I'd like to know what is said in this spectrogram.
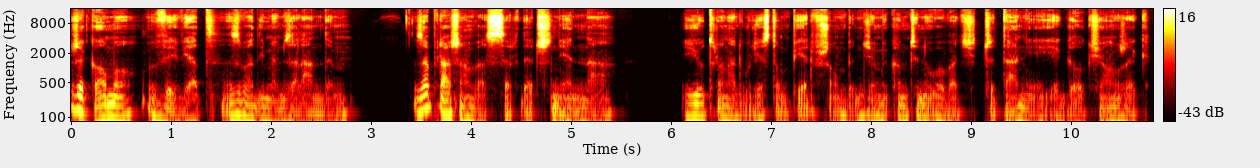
rzekomo wywiad z Wadimem Zalandem. Zapraszam Was serdecznie na jutro na 21. Będziemy kontynuować czytanie jego książek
